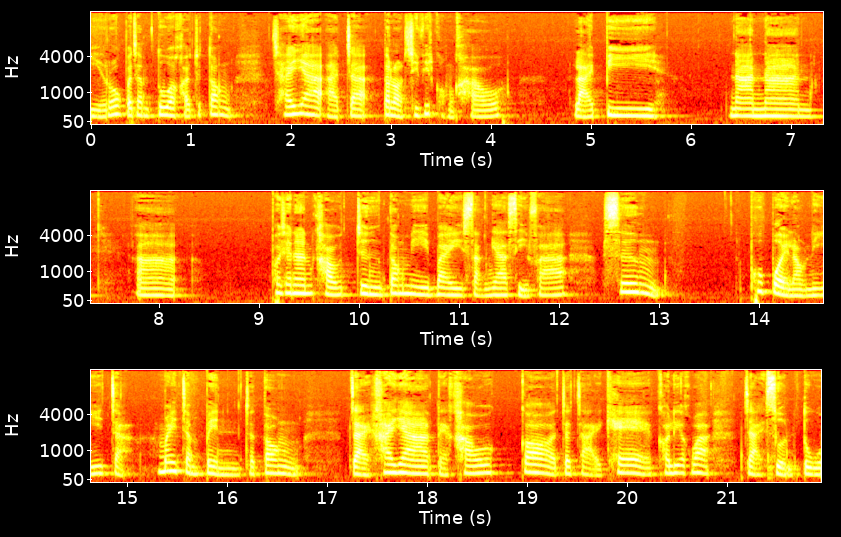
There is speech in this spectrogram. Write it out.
มีโรคประจำตัว เขาจะต้องใช้ยาอาจจะตลอดชีวิตของเขา หลายปี นานๆเพราะฉะนั้นเขาจึงต้องมีใบสั่งยาสีฟ้า ซึ่งผู้ป่วยเหล่านี้จะไม่จำเป็นจะต้องจ่ายค่ายา แต่เขาก็จะจ่ายแค่ เขาเรียกว่าจ่ายส่วนตัว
